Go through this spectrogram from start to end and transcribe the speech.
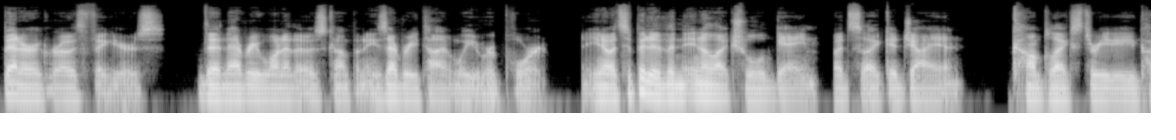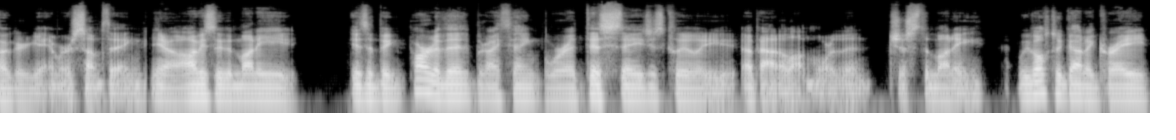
better growth figures than every one of those companies every time we report. You know, it's a bit of an intellectual game. It's like a giant complex 3D poker game or something. You know, obviously the money is a big part of it, but I think we're at this stage is clearly about a lot more than just the money. We've also got a great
